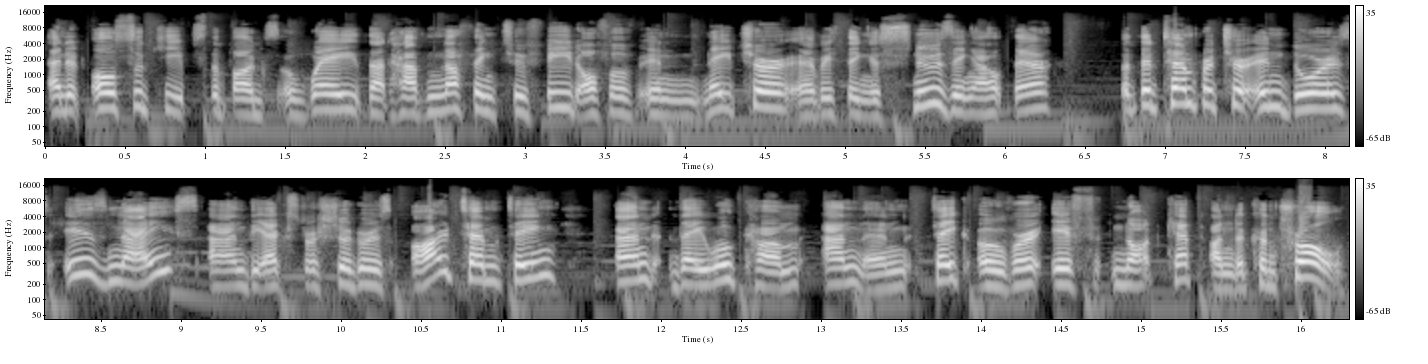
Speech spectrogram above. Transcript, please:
and it also keeps the bugs away that have nothing to feed off of in nature. Everything is snoozing out there. But the temperature indoors is nice and the extra sugars are tempting and they will come and then take over if not kept under control.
